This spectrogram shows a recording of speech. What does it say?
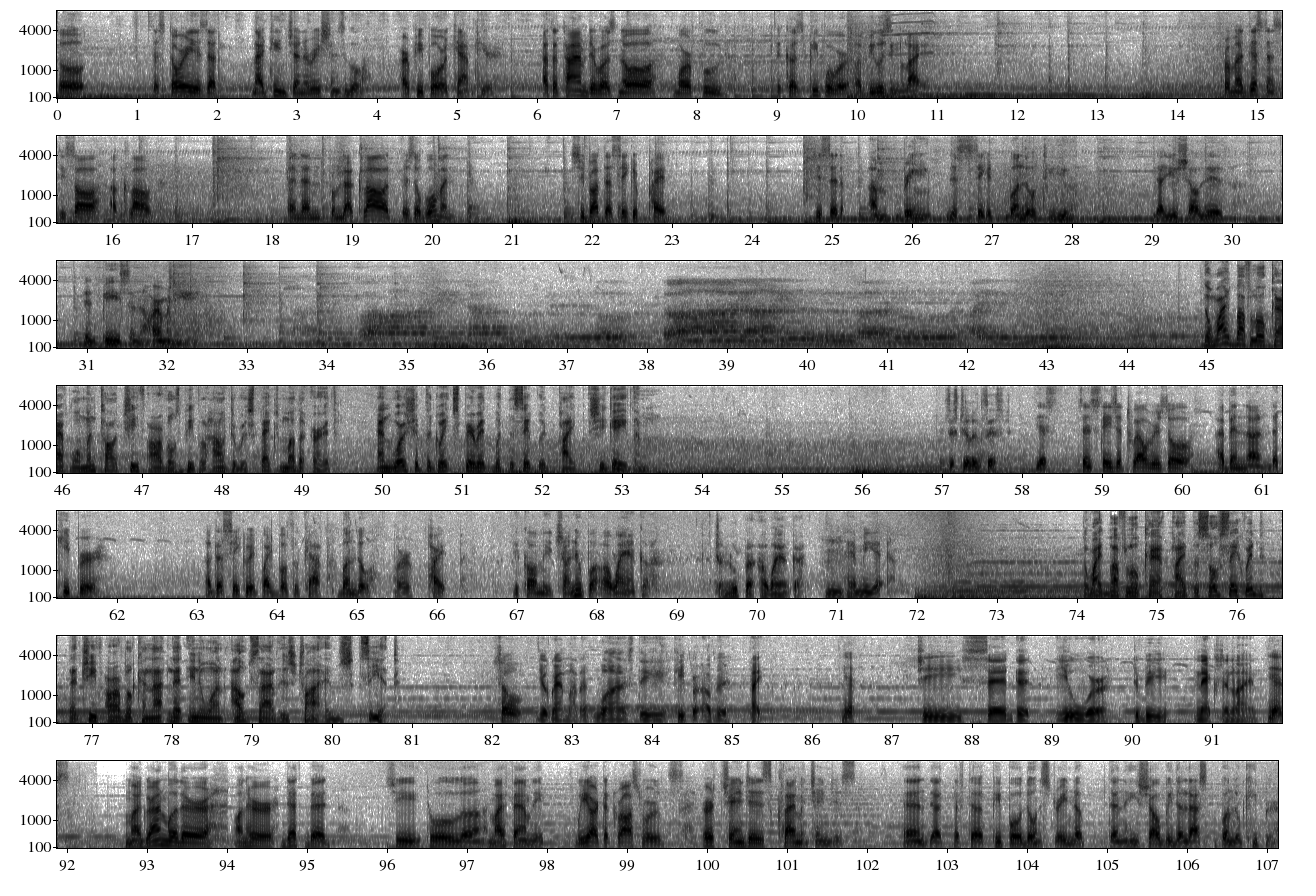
So the story is that 19 generations ago, our people were camped here. At the time, there was no more food because people were abusing life. From a distance, they saw a cloud. And then from that cloud, there's a woman. She brought that sacred pipe. She said, I'm bringing this sacred bundle to you, that you shall live in peace and harmony. The White Buffalo Calf Woman taught Chief Arvol's people how to respect Mother Earth and worship the Great Spirit with the sacred pipe she gave them. Does it still exist? Yes, since stage of 12 years old, I've been uh, the keeper of the sacred white buffalo calf bundle or pipe. They call me Chanupa Awayanka. Chanupa Awayanka. Hmm, have me yet. The White Buffalo Calf Pipe is so sacred that Chief Arvol cannot let anyone outside his tribes see it. So, your grandmother was the keeper of the pipe. Yeah. She said that you were to be next in line. Yes. My grandmother, on her deathbed, she told uh, my family, we are at the crossroads. Earth changes, climate changes. And that if the people don't straighten up, then he shall be the last bundle keeper.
